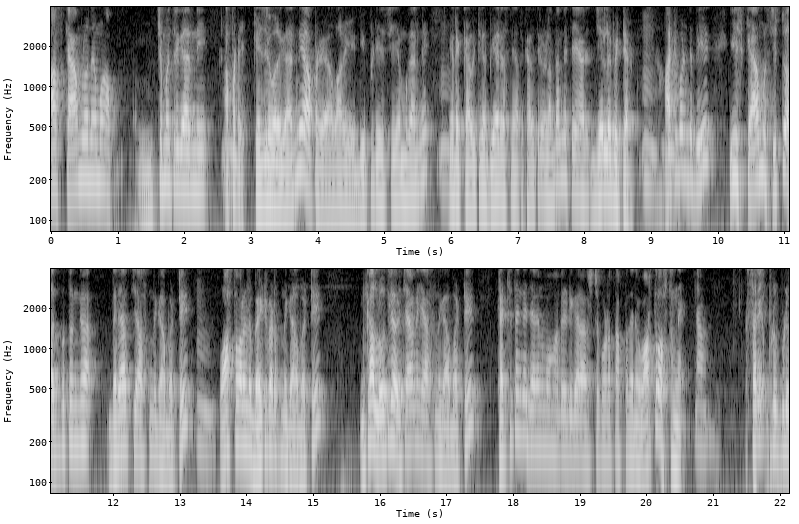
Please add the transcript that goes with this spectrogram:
ఆ స్కామ్లోనేమో ముఖ్యమంత్రి గారిని అప్పటి కేజ్రీవాల్ గారిని అప్పటి వారి డిప్యూటీ సీఎం గారిని ఇక్కడ కవితగా బీఆర్ఎస్ నేత కవితని వీళ్ళందరినీ జైల్లో పెట్టారు. అటువంటిది ఈ స్కామ్ సిట్టు అద్భుతంగా దర్యాప్తు చేస్తుంది కాబట్టి వాస్తవాలను బయట పెడుతుంది కాబట్టి ఇంకా లోతుగా విచారణ చేస్తుంది కాబట్టి ఖచ్చితంగా జగన్మోహన్ రెడ్డి గారి అరెస్ట్ కూడా తప్పదనే వార్తలు వస్తున్నాయి. సరే ఇప్పుడు ఇప్పుడు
